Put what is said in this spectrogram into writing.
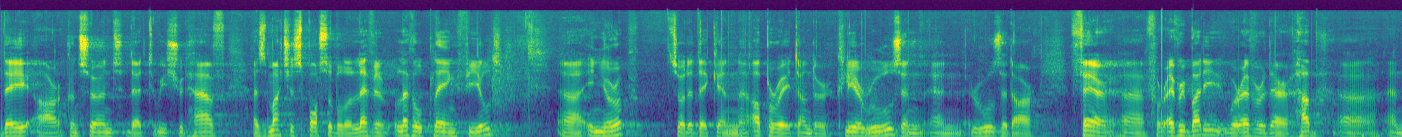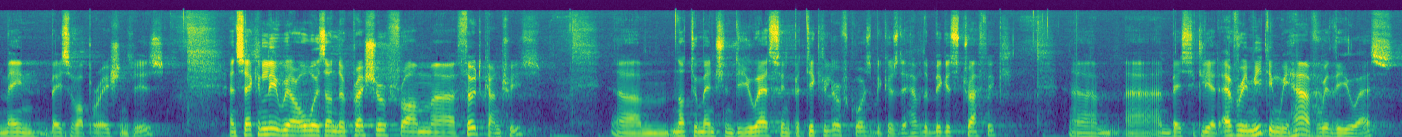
they are concerned that we should have as much as possible a level, level playing field in Europe so that they can uh, operate under clear rules and, and rules that are fair uh, for everybody, wherever their hub uh, and main base of operations is. And secondly, we are always under pressure from uh, third countries, um, not to mention the US in particular, of course, because they have the biggest traffic. Um, uh, and basically, at every meeting we have with the US,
